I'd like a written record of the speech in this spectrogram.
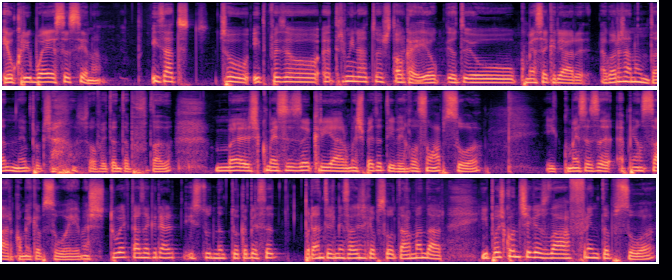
eu crio essa cena. Exato, tu. E depois eu a terminar a tua história. Ok, eu, eu, eu começo a criar, agora já não tanto, né? Porque já, já levei tanta aprofundada, mas começas a criar uma expectativa em relação à pessoa e começas a, a pensar como é que a pessoa é, mas tu é que estás a criar isso tudo na tua cabeça perante as mensagens que a pessoa está a mandar. E depois, quando chegas lá à frente da pessoa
